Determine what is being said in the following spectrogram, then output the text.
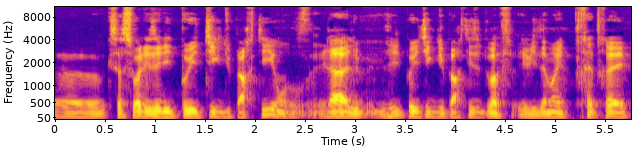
que ce soit les élites politiques du parti, et là, les, élites politiques du parti doivent évidemment être très très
